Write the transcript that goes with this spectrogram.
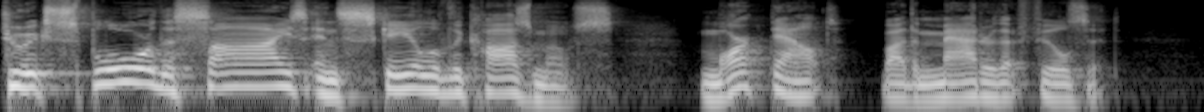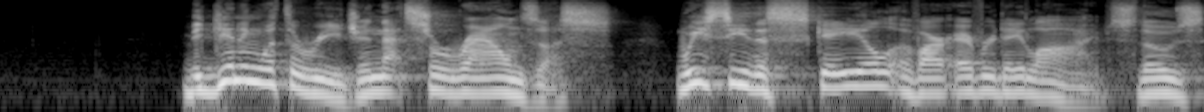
to explore the size and scale of the cosmos, marked out by the matter that fills it. Beginning with the region that surrounds us, we see the scale of our everyday lives, those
